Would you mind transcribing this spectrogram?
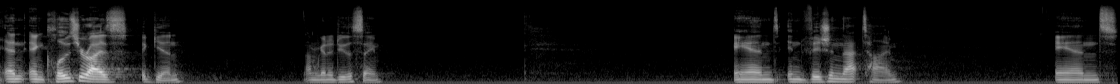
And, and close your eyes again. I'm going to do the same. And envision that time and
